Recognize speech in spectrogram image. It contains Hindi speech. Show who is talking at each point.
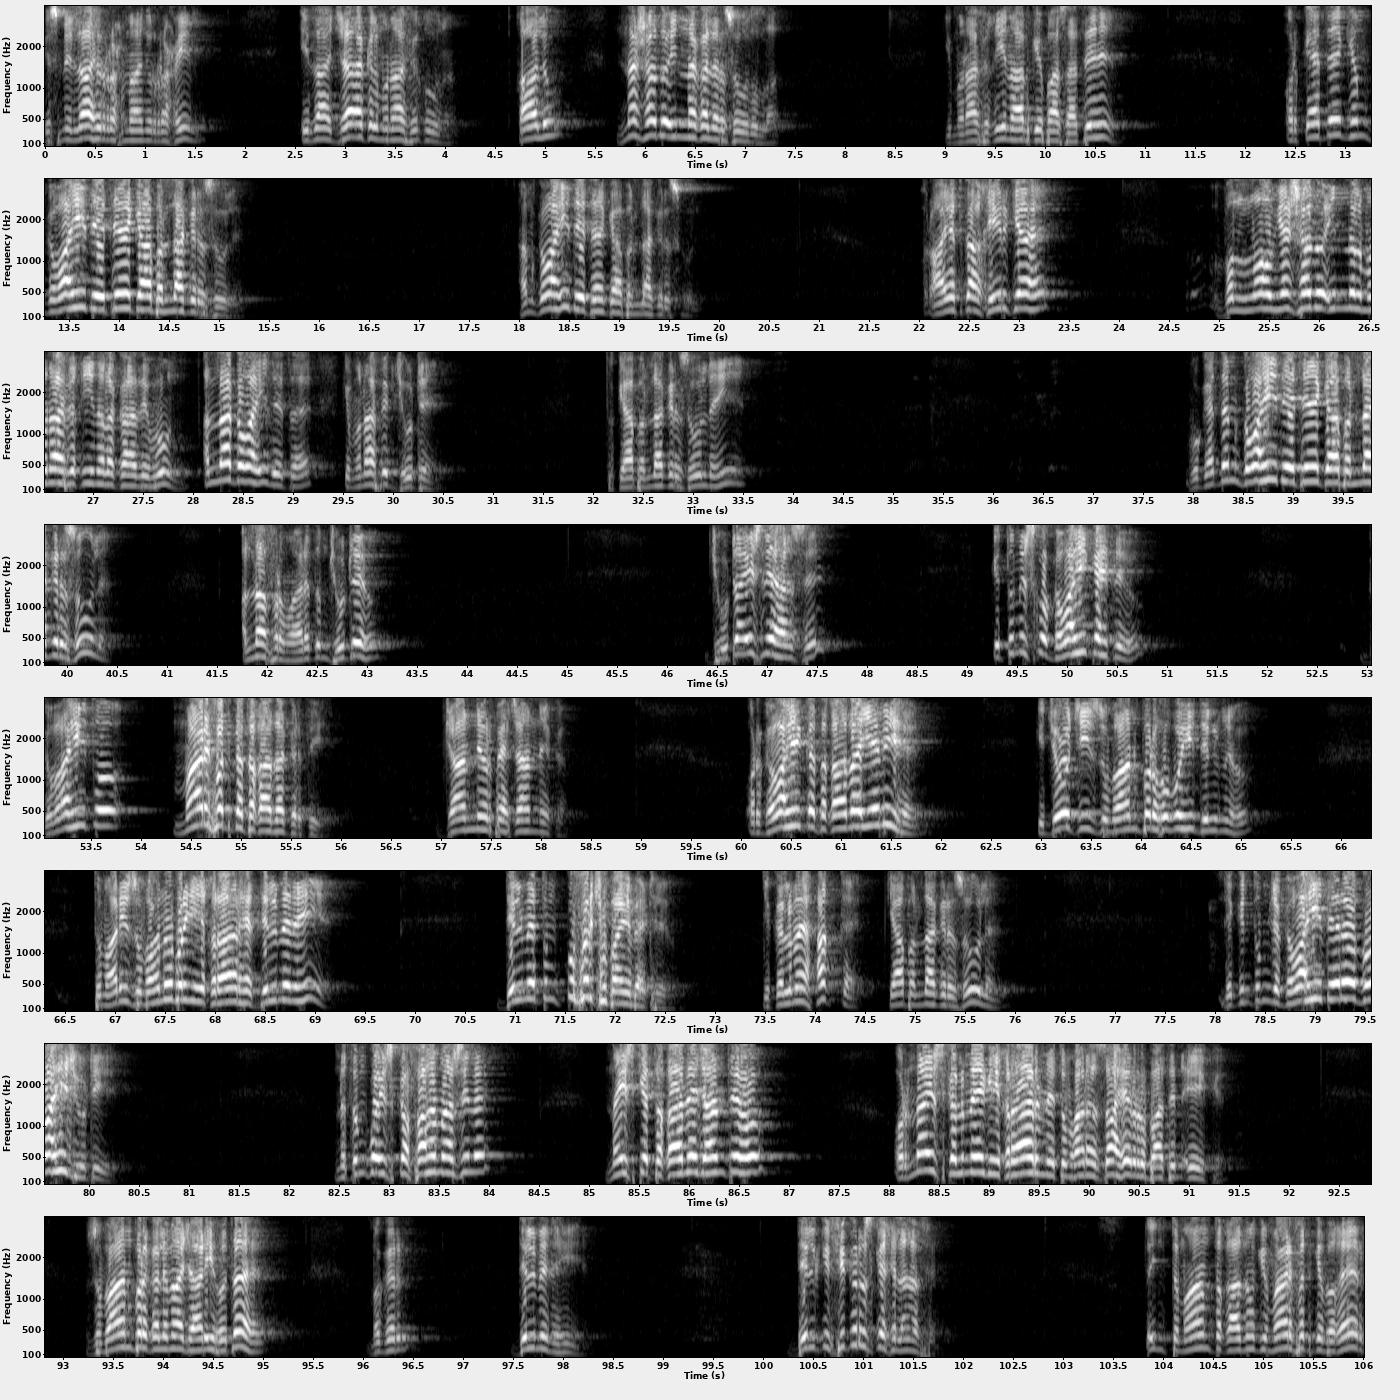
Speaker 1: बिस्मिल्लाहिर्रहमानिर्रहीम इदा जाकल मुनाफिकून कालू नशद इन नकल ये मुनाफिकीन आपके पास आते हैं और कहते हैं कि हम गवाही देते हैं कि आप अल्लाह के रसूल हैं। हम गवाही देते हैं कि आप अल्लाह के रसूल और आयत का आखिर क्या है? वल्लाह यशद इन मुनाफिकीन लकादिबून. अल्लाह गवाही देता है कि मुनाफिक झूठे हैं। तो क्या आप अल्लाह के रसूल नहीं हैं? वो कहते हैं, हम गवाही देते हैं कि आप अल्लाह के रसूल हैं। अल्लाह फरमा रहे, तुम झूठे हो। झूठा इस लिहाज से कि तुम इसको गवाही कहते हो। गवाही तो मारिफत का तकादा करती जानने और पहचानने का। और गवाही का तकादा यह भी है कि जो चीज़ ज़ुबान पर हो, वही दिल में हो। तुम्हारी जुबानों पर यह इकरार है, दिल में नहीं है। दिल में तुम कुफर छुपाए बैठे हो। ये कलम हक है कि आप अल्लाह के रसूल हैं। लेकिन तुम जो गवाही दे रहे हो, गवाही झूठी न तुमको इसका फाहम हासिल है, न इसके तकादे जानते हो और न इस कलमे के इकरार में तुम्हारा ज़ाहिर और बातिन एक है। ज़ुबान पर कलमा जारी होता है, मगर दिल में नहीं है। दिल की फ़िक्र उसके खिलाफ है। तो इन तमाम तकादों की मार्फत के बगैर,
